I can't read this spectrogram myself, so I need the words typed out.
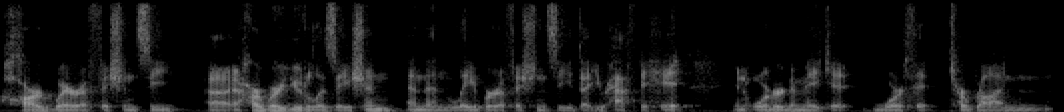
hardware efficiency, uh, hardware utilization, and then labor efficiency that you have to hit in order to make it worth it to run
